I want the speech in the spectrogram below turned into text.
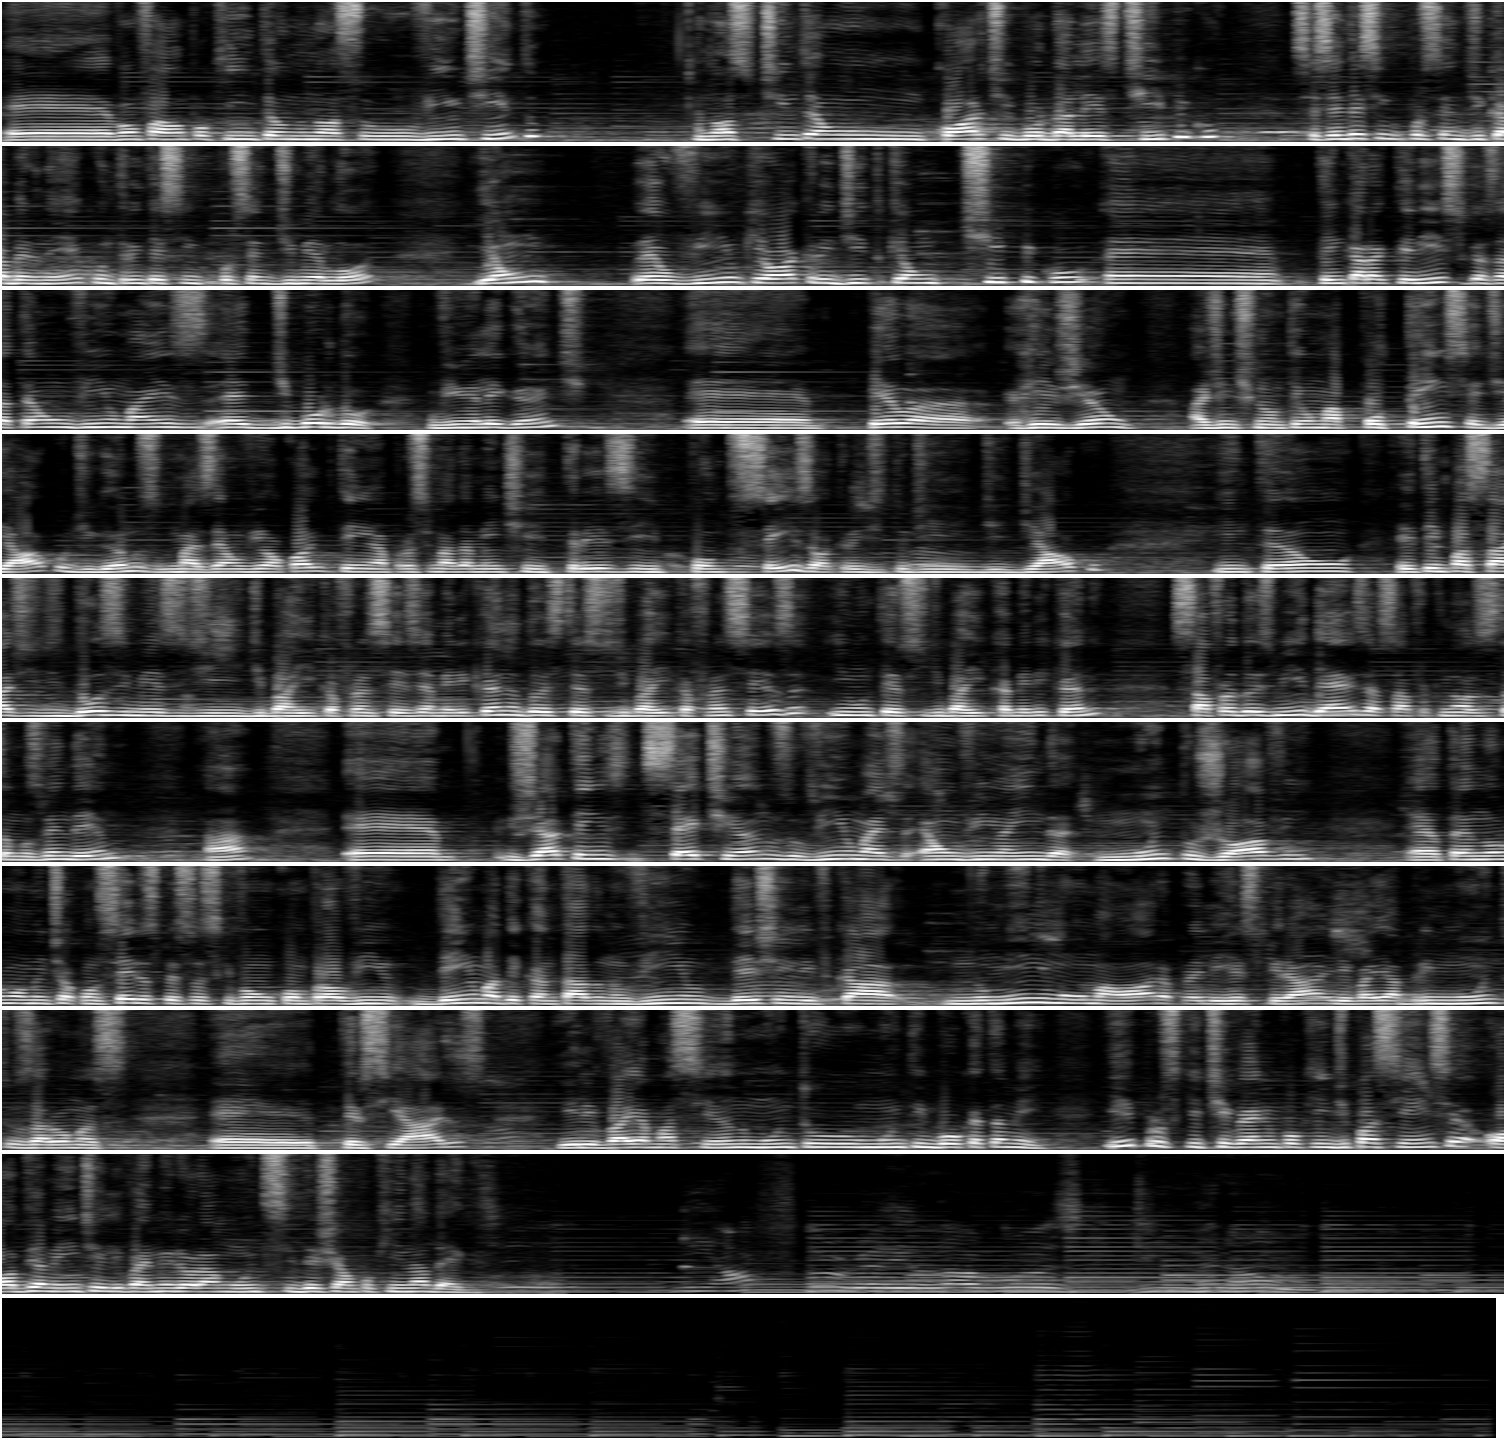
É, vamos falar um pouquinho então do nosso vinho tinto. O nosso tinto é um corte bordalês típico, 65% de Cabernet com 35% de Merlot. E é um é o vinho que eu acredito que é um típico, é, tem características até um vinho mais é, de Bordeaux, um vinho elegante. É, pela região, a gente não tem uma potência de álcool, digamos, mas é um vinho alcoólico, tem aproximadamente 13,6, eu acredito, de, de, de álcool. Então, ele tem passagem de 12 meses de, de, barrica francesa e americana, dois terços de barrica francesa e um terço de barrica americana. Safra 2010, é a safra que nós estamos vendendo. Tá? É, já tem sete anos o vinho, mas é um vinho ainda muito jovem. É, até normalmente aconselho as pessoas que vão comprar o vinho, deem uma decantada no vinho, deixem ele ficar no mínimo uma hora para ele respirar. Ele vai abrir muitos aromas é, terciários e ele vai amaciando muito, muito em boca também. E para os que tiverem um pouquinho de paciência, obviamente ele vai melhorar muito se deixar um pouquinho na adega.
